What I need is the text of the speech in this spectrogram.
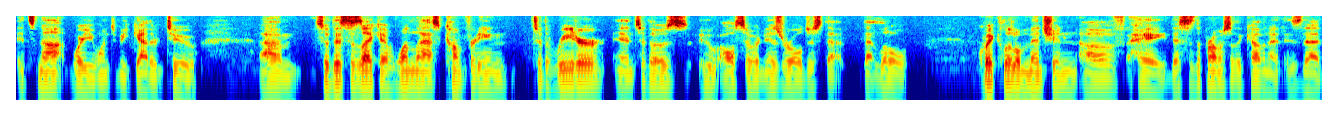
it's not where you want to be gathered to. Um so this is like a one last comforting to the reader and to those who also in israel just that that little quick little mention of hey this is the promise of the covenant is that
